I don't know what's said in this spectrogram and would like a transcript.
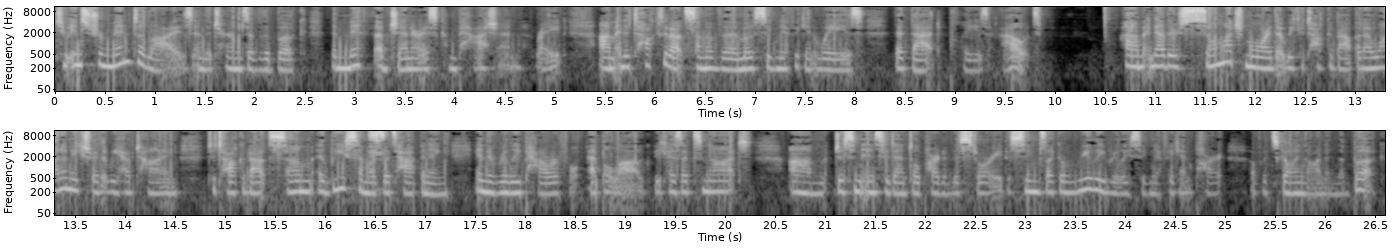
to instrumentalize, in the terms of the book, the myth of generous compassion, right? Um, and it talks about some of the most significant ways that that plays out. Um, now, there's so much more that we could talk about, but I want to make sure that we have time to talk about some, at least some of what's happening in the really powerful epilogue, because that's not um, just an incidental part of the story. This seems like a really, really significant part of what's going on in the book.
